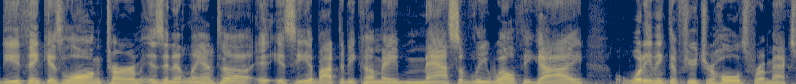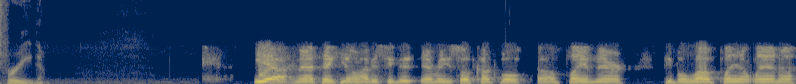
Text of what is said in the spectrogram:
Do you think his long term is in Atlanta? Is he about to become a massively wealthy guy? What do you think the future holds for a Max Fried? Yeah, I mean, I think you know, obviously, that everybody's so comfortable uh, playing there. People love playing Atlanta.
